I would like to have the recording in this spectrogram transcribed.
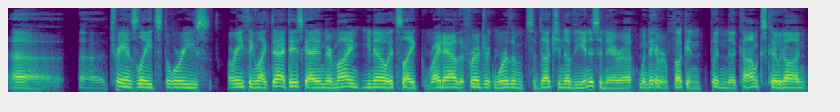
uh, uh, translate stories or anything like that. They just got it in their mind. You know, it's like right out of the Fredric Wertham seduction of the innocent era when they were fucking putting the comics code on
